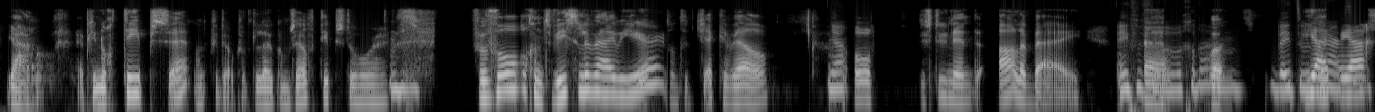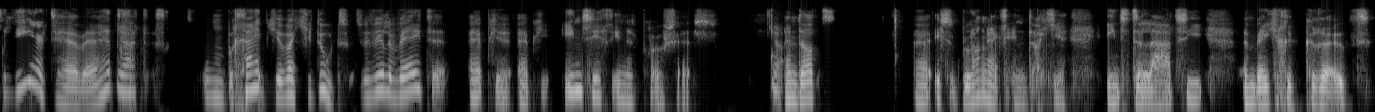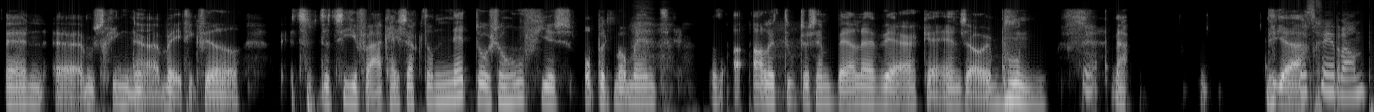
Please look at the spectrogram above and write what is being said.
ja, heb je nog tips? Hè? Want ik vind het ook wat leuk om zelf tips te horen. Mm -hmm. Vervolgens wisselen wij weer, want we checken wel ja. of de studenten allebei Evenveel hebben we gedaan. Weten ja, hoe het werkt. ja, geleerd hebben. Het Ja. gaat begrijp je wat je doet. We willen weten, heb je, heb je inzicht in het proces? Ja. En dat eh, is het belangrijkste. En dat je installatie een beetje gekreukt en eh, misschien eh, weet ik veel. Het- dat zie je vaak. Hij zakt dan net door zijn hoefjes op het moment dat alle toeters en bellen werken en zo. En boem. Ja. Nou, ja, Dat is geen ramp.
